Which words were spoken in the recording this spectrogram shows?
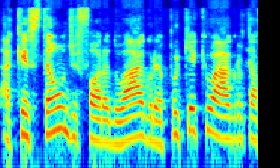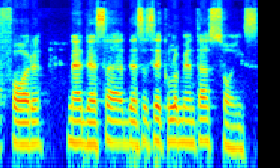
a questão de fora do agro é por que, que o agro está fora né, dessa, dessas regulamentações.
